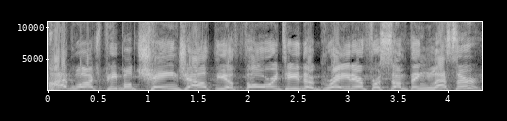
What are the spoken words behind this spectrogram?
I've watched people change out the authority, the greater, for something lesser.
